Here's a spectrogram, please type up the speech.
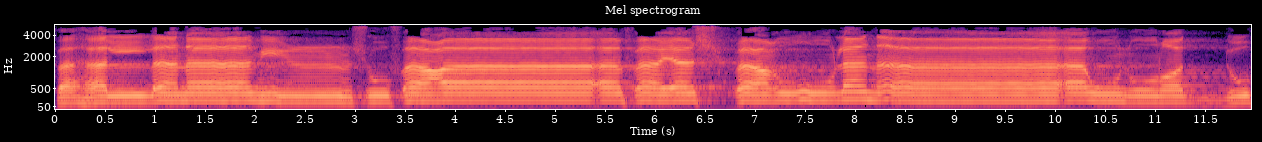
فَهَل لَّنَا مِن شُفَعَاءَ فَيَشْفَعُوا لَنَا أَوْ نُرَدُّ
